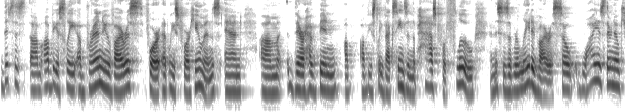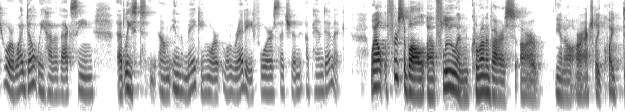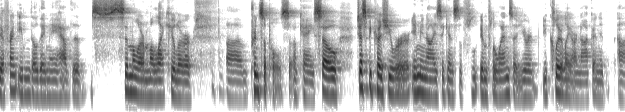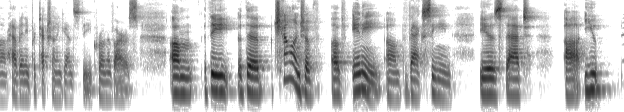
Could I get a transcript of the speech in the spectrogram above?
this is um, obviously a brand new virus for at least for humans, and um, there have been obviously vaccines in the past for flu, and this is a related virus. So, why is there no cure? Why don't we have a vaccine, at least um, in the making or, or, ready for such an, a pandemic? Well, first of all, uh, flu and coronavirus are you know, are actually quite different, even though they may have the similar molecular mm-hmm. um, principles. Okay, so just because you were immunized against the flu- influenza, you're you clearly are not going to uh, have any protection against the coronavirus. Um, the the challenge of of any um, vaccine is that uh, you,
